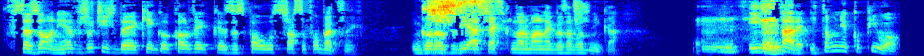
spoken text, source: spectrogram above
w sezonie wrzucić do jakiegokolwiek zespołu z czasów obecnych. I go rozwijać jak normalnego zawodnika. I stary, i to mnie kupiło,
